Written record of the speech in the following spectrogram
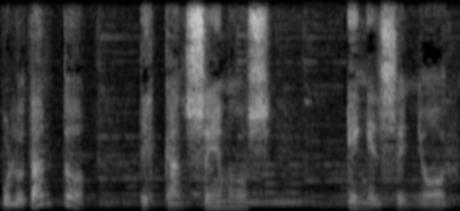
Por lo tanto, descansemos en el Señor.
